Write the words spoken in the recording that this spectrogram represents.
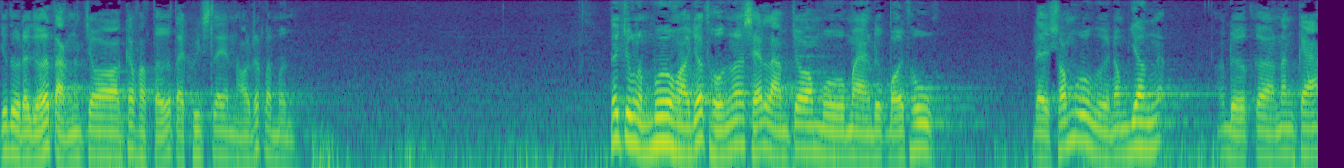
chúng tôi đã gửi tặng cho các phật tử tại Queensland họ rất là mừng. Nói chung là mưa hòa gió thuận nó sẽ làm cho mùa màng được bội thu. Đời sống của người nông dân đó, nó được ờ, nâng cao.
